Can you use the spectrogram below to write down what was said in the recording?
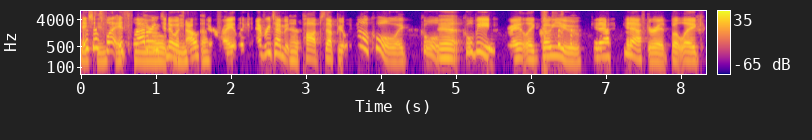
it's just flat, it's flattering to know it's out there, right? Like every time it yeah. pops up, you're like, oh, cool, like cool, yeah. cool beat, right? Like go you, get after, get after it. But like,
